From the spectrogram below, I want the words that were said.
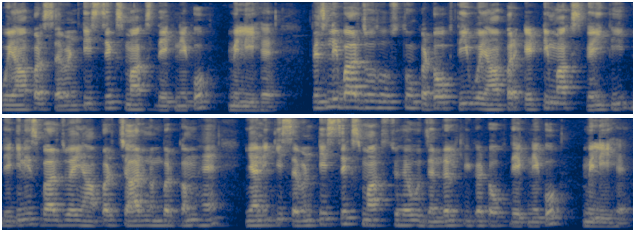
वो यहाँ पर 76 मार्क्स देखने को मिली है। पिछली बार जो दोस्तों कट ऑफ़ थी, वो यहाँ पर 80 मार्क्स गई थी, लेकिन इस बार जो है यहाँ पर चार नंबर कम है, यानी कि 76 मार्क्स जो है वो जनरल की कट ऑफ़ देखने को मिली है।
